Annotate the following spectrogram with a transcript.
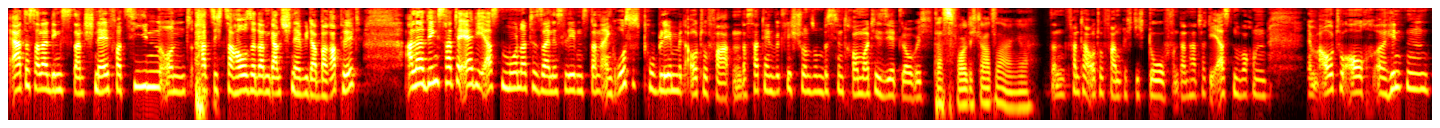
Er hat das allerdings dann schnell verziehen und hat sich zu Hause dann ganz schnell wieder berappelt. Allerdings hatte er die ersten Monate seines Lebens dann ein großes Problem mit Autofahrten. Das hat ihn wirklich schon so ein bisschen traumatisiert, glaube ich. Das wollte ich gerade sagen, ja. Dann fand er Autofahren richtig doof und dann hat er die ersten Wochen im Auto auch äh, hinten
